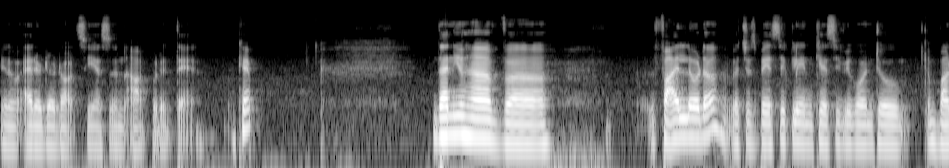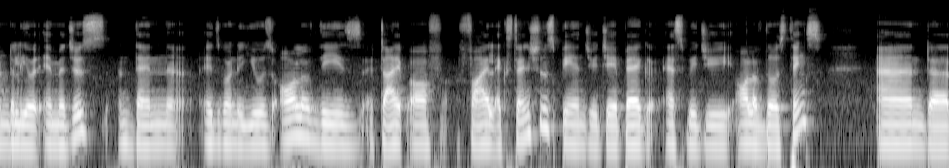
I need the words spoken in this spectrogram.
you know editor.css and output it there. Okay. Then you have uh, file loader which is basically in case if you're going to bundle your images then it's going to use all of these type of file extensions png jpeg svg all of those things and uh,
